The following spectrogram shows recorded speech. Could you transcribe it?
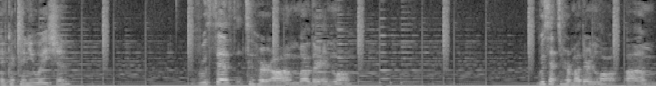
in continuation, Ruth says to her um, mother-in-law. Ruth said to her mother-in-law. Um,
